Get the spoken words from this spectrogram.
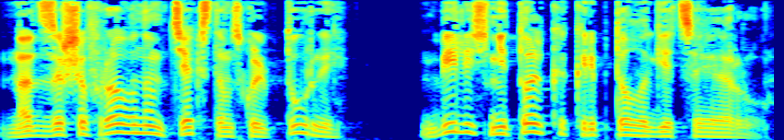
Над зашифрованным текстом скульптуры бились не только криптологи ЦРУ,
